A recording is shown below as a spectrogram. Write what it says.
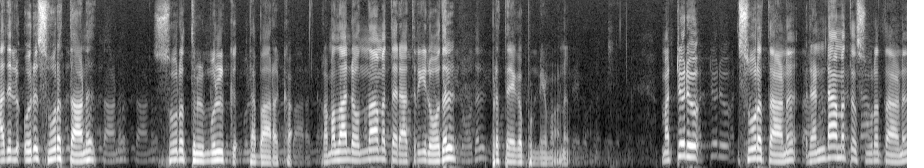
അതിൽ ഒരു സൂറത്താണ് സൂറത്തുൽ മുൽക്ക് തബാറക്ക. റമദാന്റെ ഒന്നാമത്തെ രാത്രിയിൽ ഓതൽ പ്രത്യേക പുണ്യമാണ്. മറ്റൊരു സൂറത്താണ് രണ്ടാമത്തെ സൂറത്താണ്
